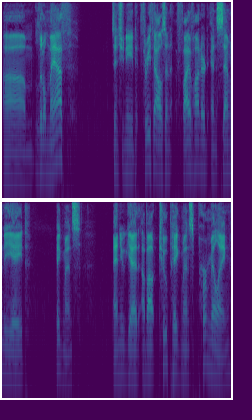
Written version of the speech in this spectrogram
Um, little math, since you need 3,578 pigments, and you get about 2 pigments per milling,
